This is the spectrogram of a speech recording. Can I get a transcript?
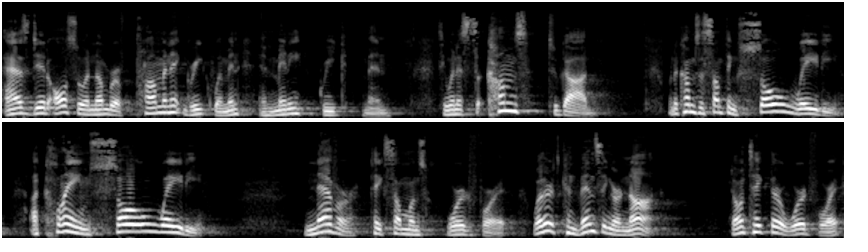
as did also a number of prominent Greek women and many Greek men. See, when it comes to God, when it comes to something so weighty, a claim so weighty, never take someone's word for it, whether it's convincing or not. Don't take their word for it.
